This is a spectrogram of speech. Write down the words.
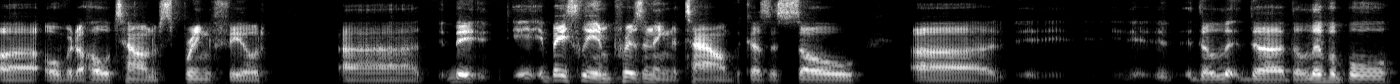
uh, over the whole town of Springfield. They, basically imprisoning the town because it's so the the the livable.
